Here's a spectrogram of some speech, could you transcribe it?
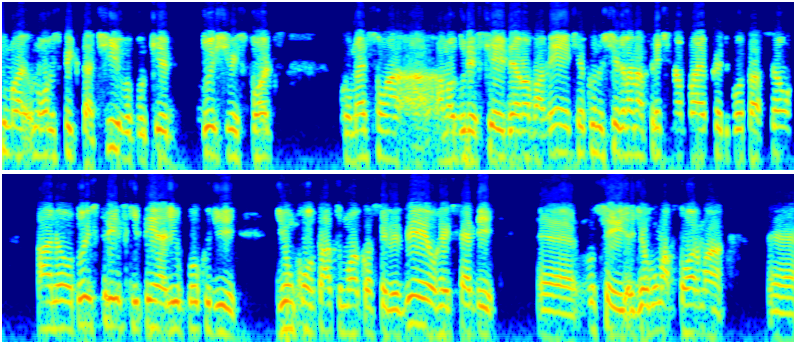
uma nova expectativa, porque dois times fortes começam a, a, amadurecer a ideia novamente. Aí quando chega lá na frente, na época de votação, ah, não, dois, três que tem ali um pouco de, de um contato maior com a CBV, ou recebe, é, não sei, de alguma forma, é,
